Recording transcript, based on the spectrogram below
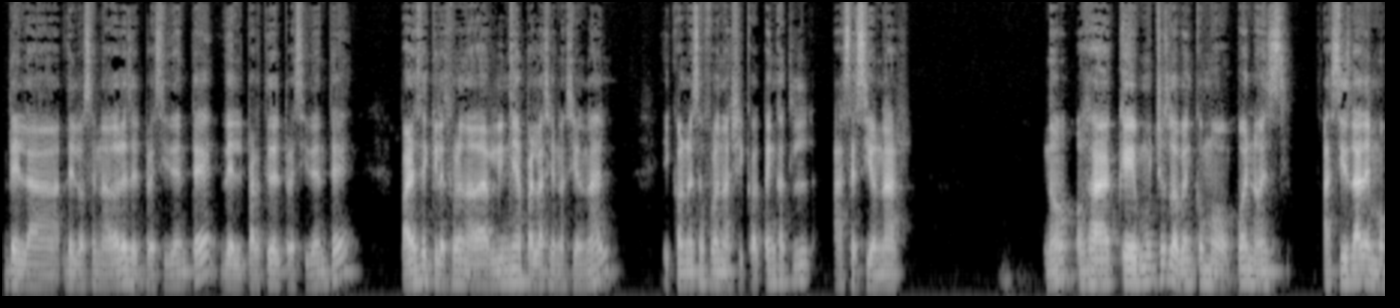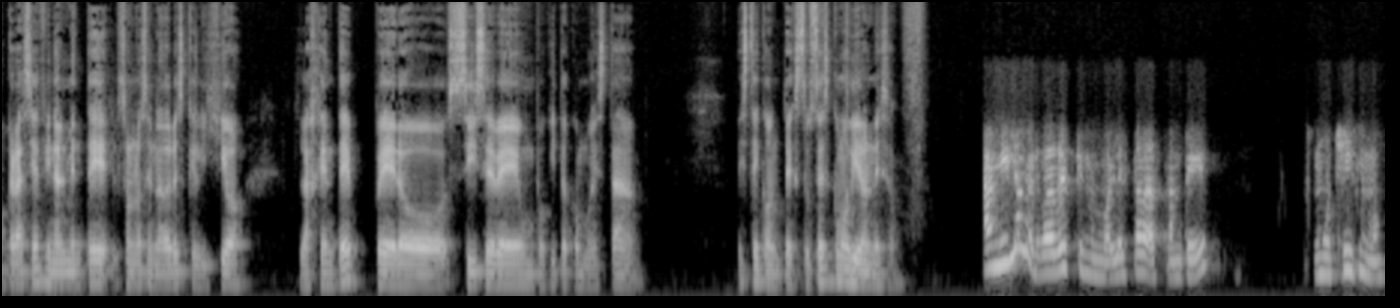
de, la, de los senadores del presidente, del partido del presidente, parece que les fueron a dar línea a Palacio Nacional y con eso fueron a Xicotencatl a sesionar, ¿no? O sea, que muchos lo ven como, bueno, es así es la democracia, finalmente son los senadores que eligió la gente, pero sí se ve un poquito como esta, este contexto. ¿Ustedes cómo vieron eso? A mí la verdad es que me molesta bastante, muchísimo,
